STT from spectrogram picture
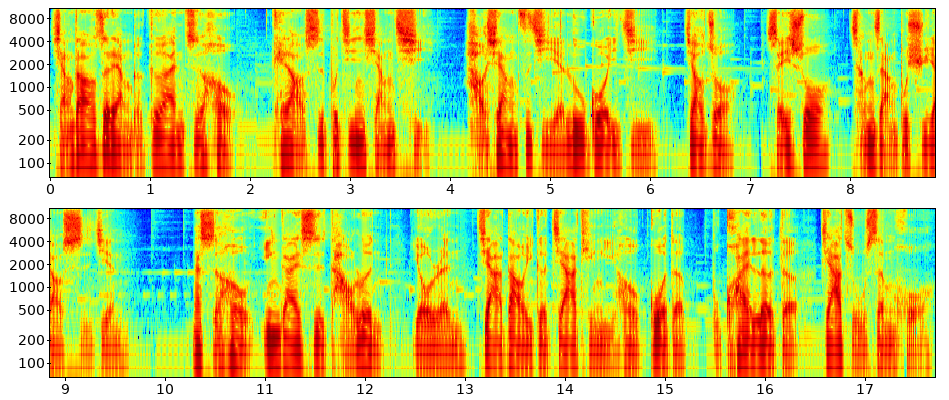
想到这两个个案之后，K 老师不禁想起，好像自己也录过一集，叫做《谁说成长不需要时间》。那时候应该是讨论有人嫁到一个家庭以后过得不快乐的家族生活，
